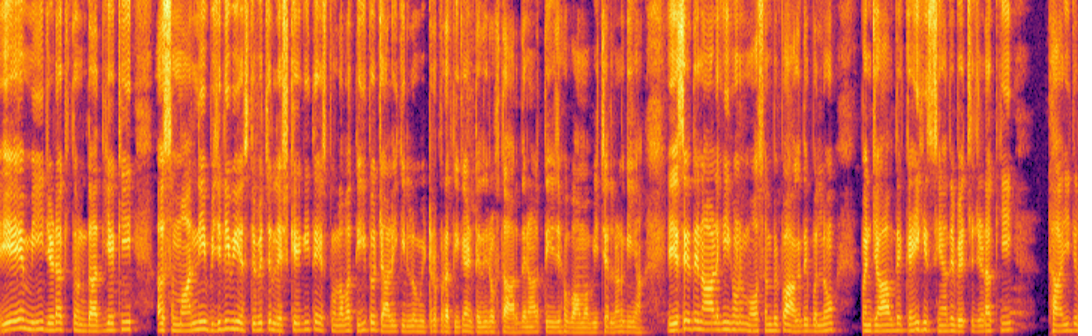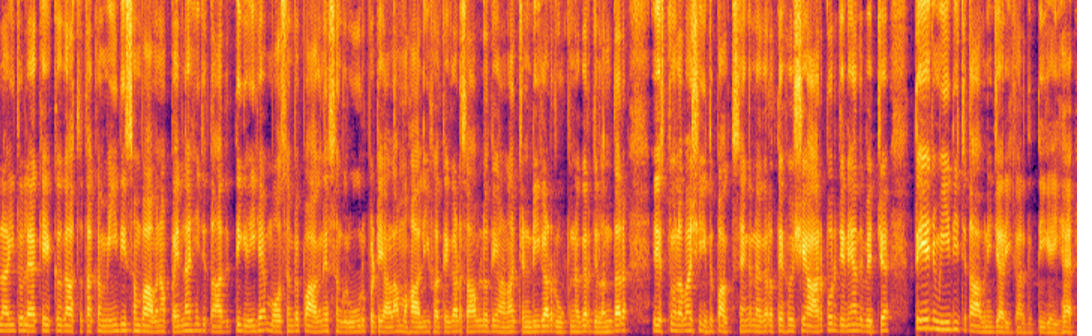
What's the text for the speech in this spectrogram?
ਇਹ ਮੀਂਹ ਜਿਹੜਾ ਕਿ ਤੁਹਾਨੂੰ ਦੱਸ ਦਈਏ ਕਿ ਅਸਮਾਨੀ ਬਿਜਲੀ ਵੀ ਇਸ ਦੇ ਵਿੱਚ ਲਿਸ਼ਕੇਗੀ ਤੇ ਇਸ ਤੋਂ ਇਲਾਵਾ 30 ਤੋਂ 40 ਕਿਲੋਮੀਟਰ ਪ੍ਰਤੀ ਘੰਟੇ ਦੀ ਰਫ਼ਤਾਰ ਦੇ ਨਾਲ ਤੇਜ਼ ਹਵਾਵਾਂ ਵੀ ਚੱਲਣਗੀਆਂ। ਇਸੇ ਦੇ ਨਾਲ ਹੀ ਹੁਣ ਮੌਸਮ ਵਿਭਾਗ ਦੇ ਵੱਲੋਂ ਪੰਜਾਬ ਦੇ ਕਈ ਹਿੱਸਿਆਂ ਦੇ ਵਿੱਚ ਜਿਹੜਾ ਕਿ 28 ਜੁਲਾਈ ਤੋਂ ਲੈ ਕੇ 1 ਅਗਸਤ ਤੱਕ ਮੀਂਹ ਦੀ ਸੰਭਾਵਨਾ ਪਹਿਲਾਂ ਹੀ ਜਤਾ ਦਿੱਤੀ ਗਈ ਹੈ। ਮੌਸਮ ਵਿਭਾਗ ਨੇ ਸੰਗਰੂਰ, ਪਟਿਆਲਾ, ਮੋਹਾਲੀ, ਫਤਿਹਗੜ੍ਹ ਸਾਹਿਬ, ਲੁਧਿਆਣਾ, ਚੰਡੀਗੜ੍ਹ, ਰੂਪਨਗਰ, ਜਲੰਧਰ, ਇਸ ਤੋਂ ਇਲਾਵਾ ਸ਼ਹੀਦ ਭਗਤ ਸਿੰਘ ਨਗਰ ਅਤੇ ਹੁਸ਼ਿਆਰਪੁਰ ਜ਼ਿਲ੍ਹਿਆਂ ਦੇ ਵਿੱਚ ਤੇਜ਼ ਮੀਂਹ ਦੀ ਚੇਤਾਵਨੀ ਜਾਰੀ ਕਰ ਦਿੱਤੀ ਗਈ ਹੈ।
